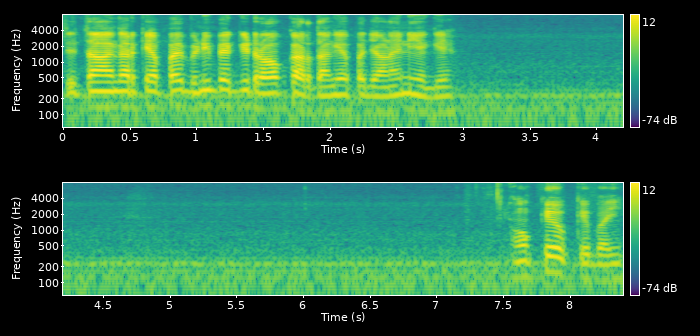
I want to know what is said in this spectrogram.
ਤੇ ਤਾਂ ਕਰਕੇ ਆਪਾਂ ਵਿਨੀਪੈਗ ਹੀ ਡ੍ਰੌਪ ਕਰ ਦਾਂਗੇ, ਆਪਾਂ ਜਾਣਾ ਹੀ ਨਹੀਂ ਅੱਗੇ। ਓਕੇ ਓਕੇ ਬਾਈ।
